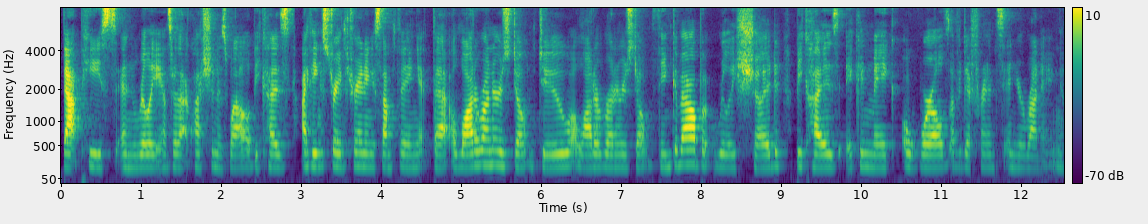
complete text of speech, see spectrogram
that piece and really answer that question as well because I think strength training is something that a lot of runners don't do a lot of runners don't think about but really should because it can make a world of a difference in your running.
